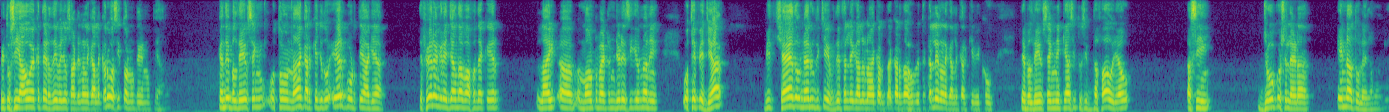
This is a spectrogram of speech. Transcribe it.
ਵੀ ਤੁਸੀਂ ਆਓ ਇੱਕ ਧਿਰ ਦੇ ਵਜੋਂ ਸਾਡੇ ਨਾਲ ਗੱਲ ਕਰੋ, ਅਸੀਂ ਤੁਹਾਨੂੰ ਦੇਣ ਨੂੰ ਤਿਆਰ ਕਹਿੰਦੇ ਬਲਦੇਵ ਸਿੰਘ ਉਥੋਂ ਨਾ ਕਰਕੇ ਜਦੋਂ 에ਅਰਪੋਰਟ ਤੇ ਆ ਗਿਆ ਤੇ ਫਿਰ ਅੰਗਰੇਜ਼ਾਂ ਦਾ ਵਫਦ ਇੱਕ 에ਅਰ ਲਾਈਟ ਮਾਊਂਟ ਬੈਟਨ ਜਿਹੜੇ ਸੀਗੇ ਉਹਨਾਂ ਨੇ ਉੱਥੇ ਭੇਜਿਆ ਵੀ ਸ਼ਾਇਦ ਉਹ ਨਹਿਰੂ ਦੀ ਝੇਪ ਦੇ ਥੱਲੇ ਗੱਲ ਨਾ ਕਰਦਾ ਕਰਦਾ ਹੋਵੇ ਤੇ ਇਕੱਲੇ ਨਾਲ ਗੱਲ ਕਰਕੇ ਵੇਖੋ। ਤੇ ਬਲਦੇਵ ਸਿੰਘ ਨੇ ਕਿਹਾ ਸੀ, ਤੁਸੀਂ ਦਫਾ ਹੋ ਜਾਓ, ਅਸੀਂ ਜੋ ਕੁਝ ਲੈਣਾ ਇਹਨਾਂ ਤੋਂ ਲੈ ਲਵਾਂਗੇ।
